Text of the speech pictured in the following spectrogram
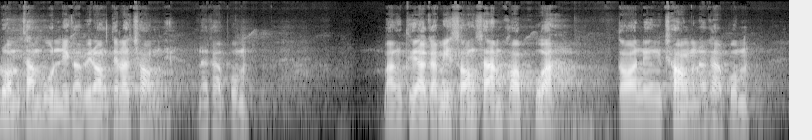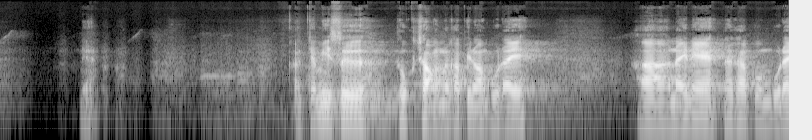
ร่วมทำบุญนี่ครับพี่น้องแต่ละช่องเนี่ยนะครับผมบางเทือก็มีสองสามครอบครัวต่อหนึ่งช่องนะครับผมเนี่ยก็จะมีซื้อทุกช่องนะครับ พี่น้องผู้ใดอ่าในแน่นะครับ ผมผู้ใด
